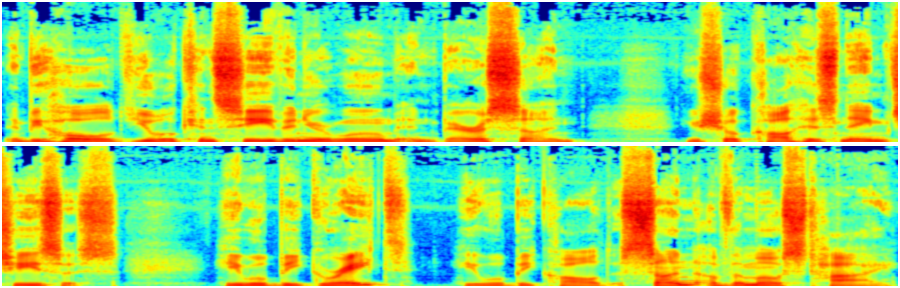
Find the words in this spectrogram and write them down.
And behold, you will conceive in your womb and bear a son. You shall call his name Jesus. He will be great. He will be called Son of the Most High.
